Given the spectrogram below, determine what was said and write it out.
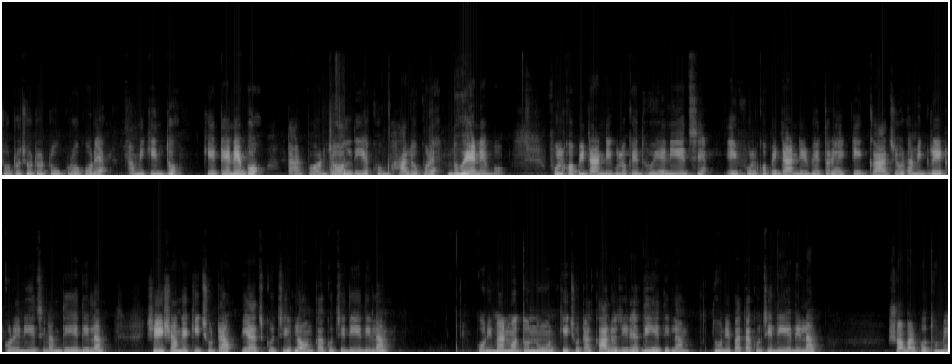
ছোট ছোট টুকরো করে আমি কিন্তু কেটে নেব, তারপর জল দিয়ে খুব ভালো করে ধুয়ে নেব। ফুলকপির ডান্ডিগুলোকে ধুয়ে নিয়েছি। এই ফুলকপির ডান্ডির ভেতরে একটি গাজর আমি গ্রেট করে নিয়েছিলাম, দিয়ে দিলাম। সেই সঙ্গে কিছুটা পেঁয়াজ কুচি, লঙ্কা কুচি দিয়ে দিলাম। পরিমাণ মতো নুন, কিছুটা কালো জিরে দিয়ে দিলাম। ধনে পাতা কুচি দিয়ে দিলাম। সবার প্রথমে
